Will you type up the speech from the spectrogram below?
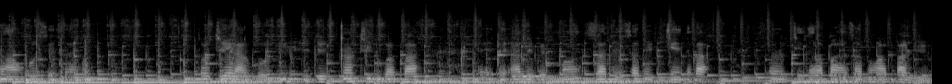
En gros c'est ça. Toi tu es la grenouille quand tu ne vas pas à l'événement, ça n'aura pas lieu.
